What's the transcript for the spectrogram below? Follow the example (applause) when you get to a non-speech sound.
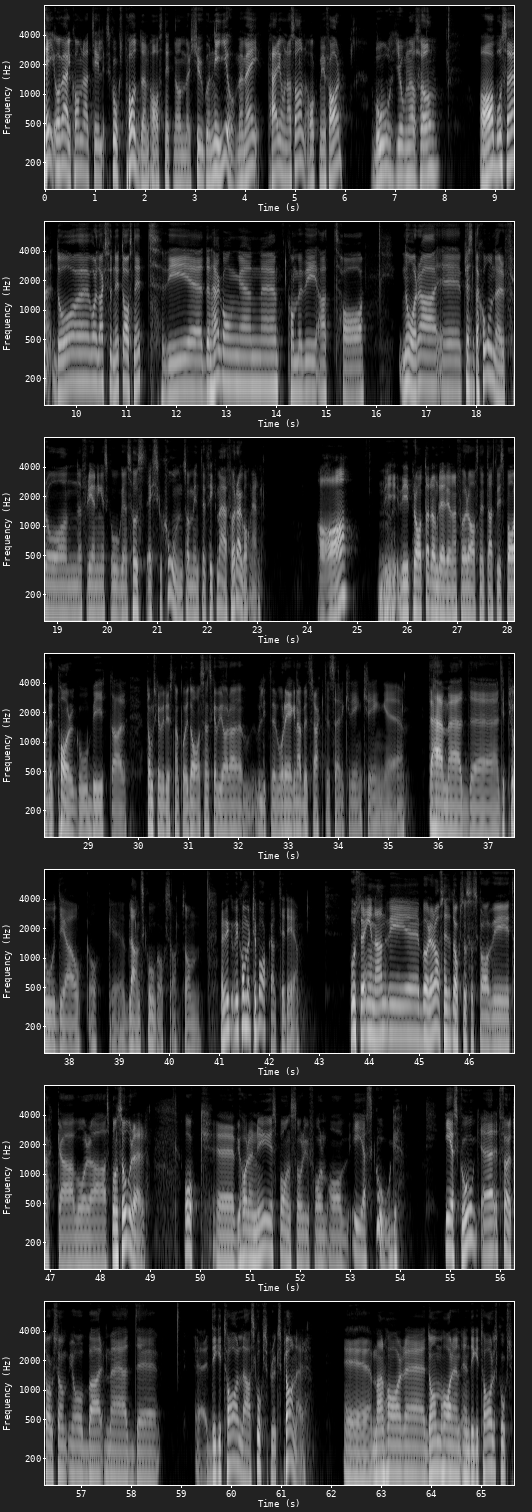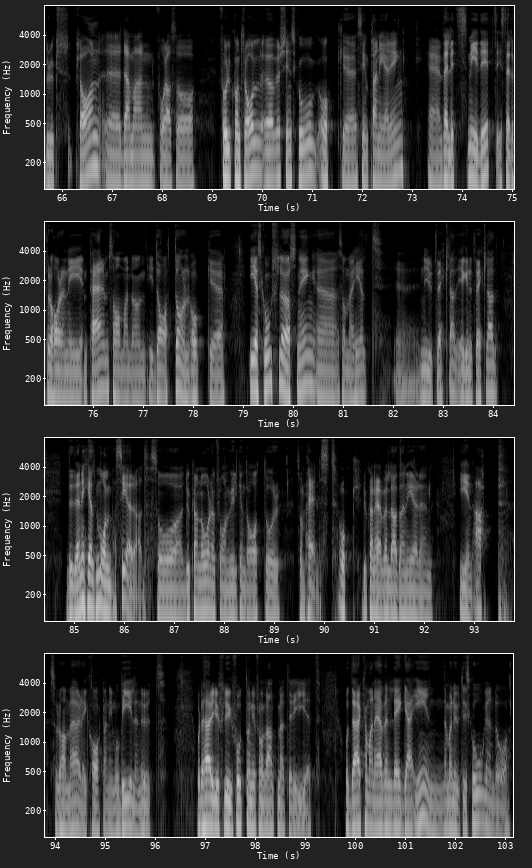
Hej och välkomna till Skogspodden avsnitt nummer 29 med mig Per Jonasson och min far Bo Jonasson. Ja Bosse, då eh, var det dags för ett nytt avsnitt. Vi, eh, den här gången eh, kommer vi att ha några eh, presentationer från Föreningen Skogens höstexkursion som vi inte fick med förra gången. Ja. Mm. Vi, vi pratade om det redan förra avsnittet, att vi sparade ett par godbitar. De ska vi lyssna på idag. Sen ska vi göra lite våra egna betraktelser kring, kring eh, det här med eh, diplodia och, och eh, blandskog också. Som, men vi, vi kommer tillbaka till det. Bosse, innan vi eh, börjar avsnittet också så ska vi tacka våra sponsorer. Och eh, vi har en ny sponsor i form av E-skog. E-skog är ett företag som jobbar med eh, eh, digitala skogsbruksplaner. Eh, man har, eh, de har en, en digital skogsbruksplan eh, där man får alltså full kontroll över sin skog och eh, sin planering. Väldigt smidigt. Istället för att ha den i en perm så har man den i datorn och Eskogs E-skogs lösning som är helt nyutvecklad, egenutvecklad. Den är helt molnbaserad så du kan nå den från vilken dator som helst. Och du kan även ladda ner den i en app så du har med dig kartan i mobilen ut. Och det här är ju flygfoton ifrån Lantmäteriet. Och där kan man även lägga in, när man är ute i skogen då,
